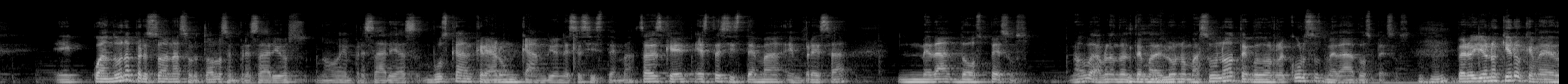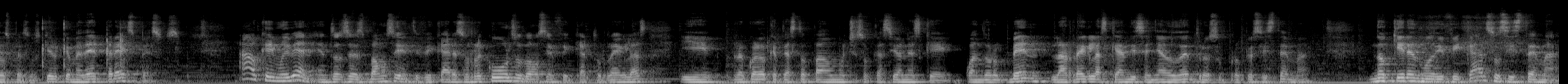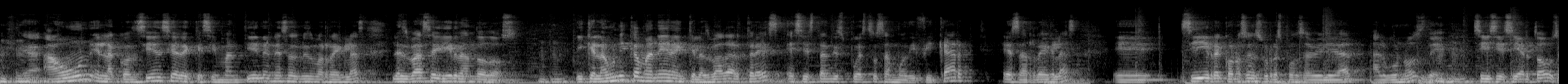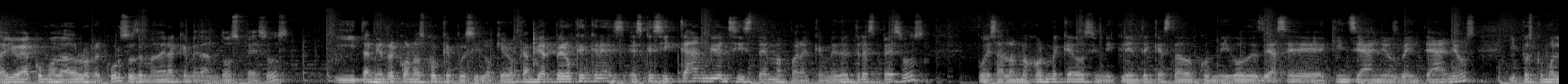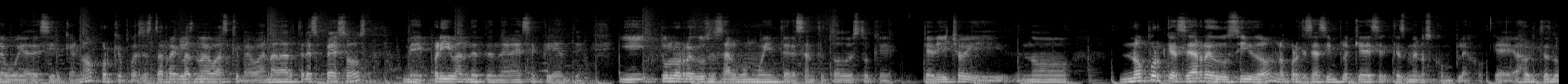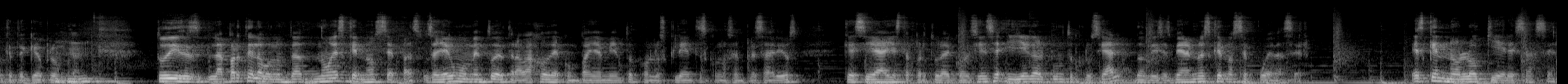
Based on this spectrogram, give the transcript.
eh, cuando una persona, sobre todo los empresarios, ¿no? empresarias, buscan crear un cambio en ese sistema. Sabes que este sistema empresa me da dos pesos. ¿no? Hablando del tema del uno más uno, tengo dos recursos, me da dos pesos. Pero yo no quiero que me dé dos pesos, quiero que me dé tres pesos. Ah, ok, muy bien. Entonces vamos a identificar esos recursos, vamos a identificar tus reglas y recuerdo que te has topado en muchas ocasiones que cuando ven las reglas que han diseñado dentro de su propio sistema, no quieren modificar su sistema, eh, aún en la conciencia de que si mantienen esas mismas reglas, les va a seguir dando dos. Y que la única manera en que les va a dar tres es si están dispuestos a modificar esas reglas. Eh, sí reconocen su responsabilidad algunos de, sí, sí es cierto, o sea, yo he acomodado los recursos de manera que me dan dos pesos. Y también reconozco que pues si lo quiero cambiar, pero ¿qué crees? Es que si cambio el sistema para que me dé tres pesos, pues a lo mejor me quedo sin mi cliente que ha estado conmigo desde hace 15 años, 20 años, y pues cómo le voy a decir que no, porque pues estas reglas nuevas que me van a dar 3 pesos me privan de tener a ese cliente. Y tú lo reduces a algo muy interesante todo esto que, que he dicho y no... No porque sea reducido, no porque sea simple, quiere decir que es menos complejo. Que ahorita es lo que te quiero preguntar. Tú dices, la parte de la voluntad no es que no sepas, o sea, llega un momento de trabajo, de acompañamiento con los clientes, con los empresarios, que sí hay esta apertura de conciencia y llega el punto crucial donde dices, mira, no es que no se pueda hacer, es que no lo quieres hacer.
